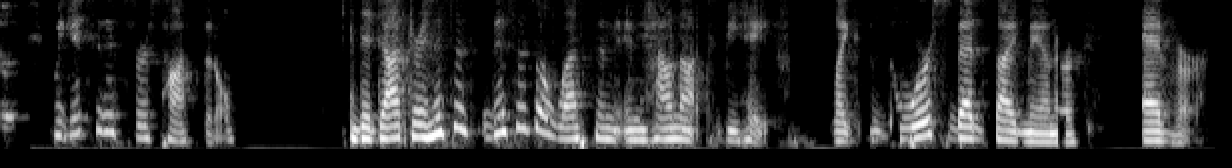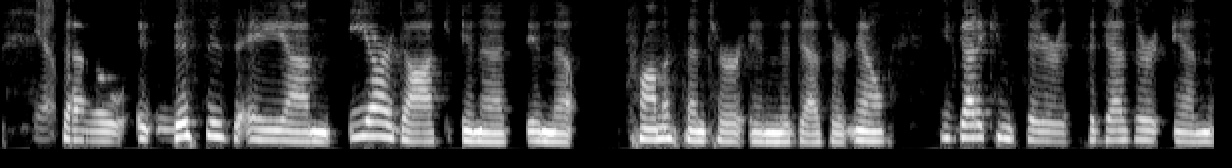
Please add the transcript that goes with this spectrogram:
So we get to this first hospital the doctor and this is this is a lesson in how not to behave like the worst bedside manner ever. Yep. so it, this is a um, er doc in a in the trauma center in the desert. Now you've got to consider it's the desert and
